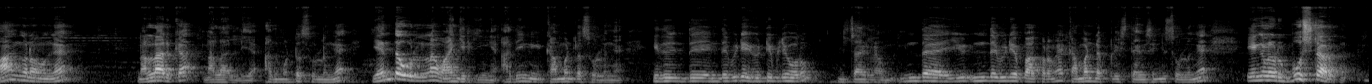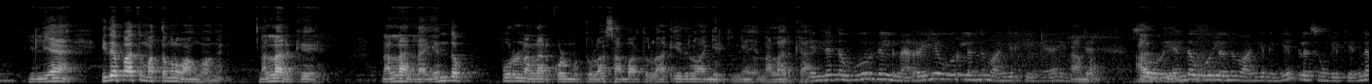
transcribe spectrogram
வாங்கினவங்க நல்லா இருக்கா? நல்லா இல்லையா? அது மட்டும் சொல்லுங்கள் எந்த ஊர்லலாம் வாங்கியிருக்கீங்க? அதையும் நீங்கள் கமெண்ட்டில் சொல்லுங்கள் இது இந்த இந்த வீடியோ யூடியூப்லேயும் வரும் இன்ஸ்டாகிராம் இந்த இந்த வீடியோ பார்க்குறவங்க கமெண்ட்டை ப்ளீஸ் தயவு செஞ்சு சொல்லுங்கள் எங்களை ஒரு பூஸ்ட்டாக இருக்கும். இல்லையா? இதை பார்த்து மற்றவங்களும் வாங்குவாங்க. நல்லா இருக்கு. நல்லா இல்லை. எந்த பொருள் நல்லா இருக்கு? குழம்பு தூளா சாம்பார் தூளா இதில் வாங்கியிருக்கீங்க? நல்லா இருக்கா? எந்தெந்த ஊர்கள் நிறைய ஊர்லேருந்து வாங்கியிருக்கீங்க என்கிட்ட. ஸோ எந்த ஊர்லேருந்து வாங்குறீங்க? ப்ளஸ் உங்களுக்கு என்ன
